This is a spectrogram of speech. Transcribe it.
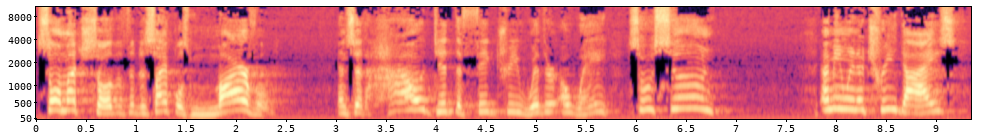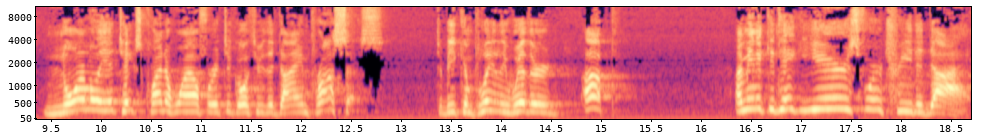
So much so that the disciples marveled and said, How did the fig tree wither away so soon? I mean, when a tree dies, normally it takes quite a while for it to go through the dying process, to be completely withered up. I mean, it can take years for a tree to die.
